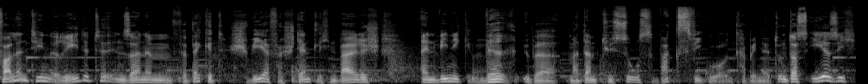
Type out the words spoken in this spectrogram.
Valentin redete in seinem für Beckett schwer verständlichen Bayerisch ein wenig wirr über Madame Tussauds Wachsfigurenkabinett und dass er sich,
